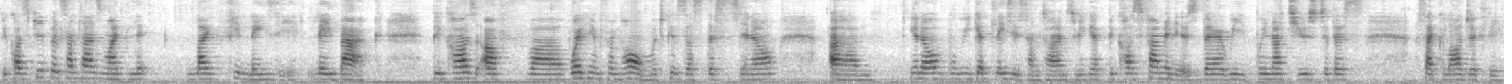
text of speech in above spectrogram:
because people sometimes might like feel lazy, lay back, because of uh, working from home, which gives us this, you know, um, you know, we get lazy sometimes. We get because family is there. We we're not used to this psychologically,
